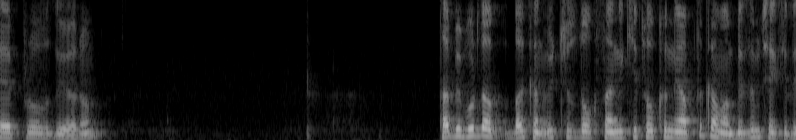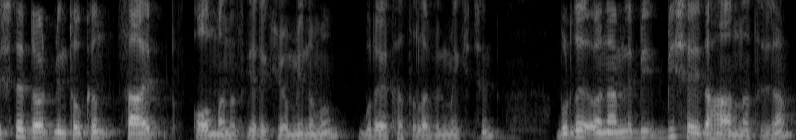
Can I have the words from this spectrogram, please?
Approve diyorum. Tabi burada bakın 392 token yaptık ama bizim çekilişte 4000 token sahip olmanız gerekiyor minimum buraya katılabilmek için. Burada önemli bir, bir şey daha anlatacağım.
